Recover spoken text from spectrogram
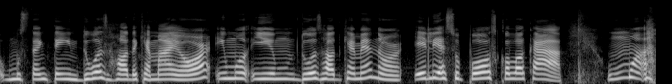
o Mustang tem duas rodas que é maior e, uma, e duas rodas que é menor. Ele é suposto colocar uma.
